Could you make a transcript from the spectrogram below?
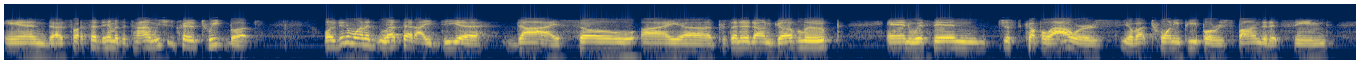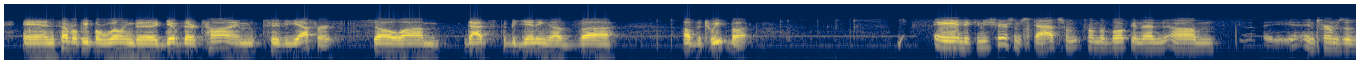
And uh, so I said to him at the time, we should create a tweet book. Well, I didn't want to let that idea die, so I uh, presented it on GovLoop, and within just a couple hours, you know, about 20 people responded, it seemed, and several people were willing to give their time to the effort. So um, that's the beginning of uh, of the tweet book. Hey, Andy, can you share some stats from from the book, and then um, in terms of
